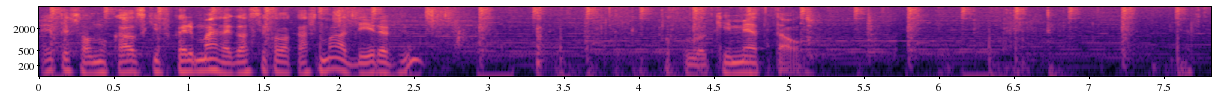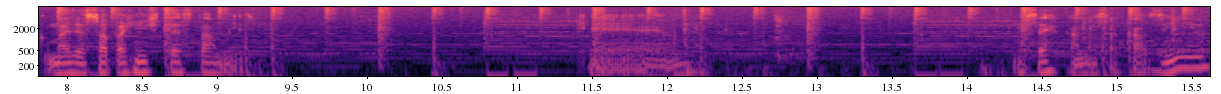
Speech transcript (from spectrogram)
Aí pessoal, no caso aqui ficaria mais legal se você colocasse madeira, viu? Coloquei metal. Mas é só pra gente testar mesmo. É... Vamos cercar nossa casinha.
